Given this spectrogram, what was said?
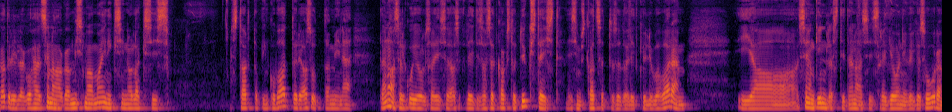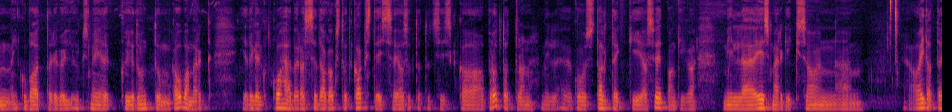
Kadrile kohe sõna, aga mis ma mainiksin, oleks siis startup inkubaatori asutamine, tänasel kujul sai see, leidis aset kaks tuhat üksteist, esimesed katsetused olid küll juba varem, ja see on kindlasti täna siis regiooni kõige suurem inkubaator ja kõige, üks meie kõige tuntum kaubamärk. Ja tegelikult kohe pärast seda, kaks tuhat kaksteist sai asutatud siis ka Prototron, mille, koos TalTechi ja Swedbankiga, mille eesmärgiks on ähm, aidata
